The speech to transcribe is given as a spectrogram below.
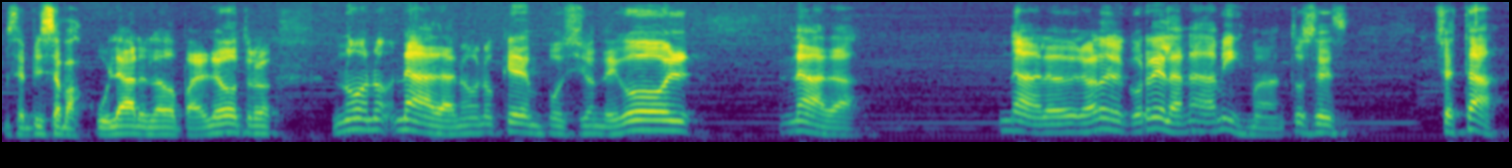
se empieza a bascular de un lado para el otro. No, no, nada, no, no queda en posición de gol, nada. Nada, la, la verdad que Correa la nada misma. Entonces, ya está.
